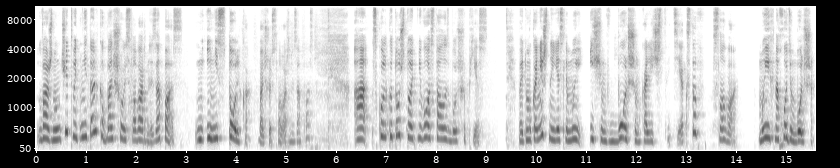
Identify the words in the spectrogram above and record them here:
важно учитывать не только большой словарный запас, и не столько большой словарный запас, а сколько то, что от него осталось больше пьес. Поэтому, конечно, если мы ищем в большем количестве текстов слова, мы их находим больше.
